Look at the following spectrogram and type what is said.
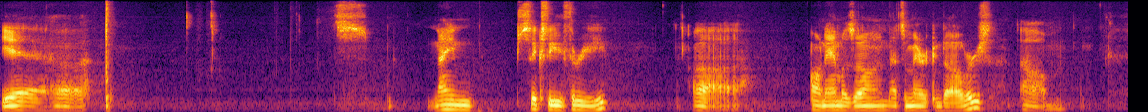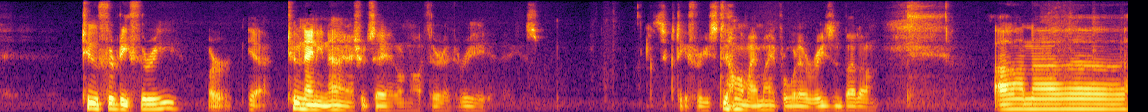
yeah. Uh, 963 uh, on Amazon. That's American dollars. Um, 233 or yeah, 299 I should say. I don't know if 33. 63 is still on my mind for whatever reason, but um, on uh,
